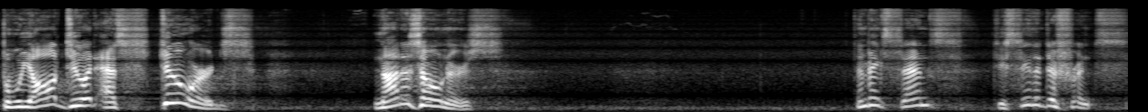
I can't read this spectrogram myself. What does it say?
but we all do it as stewards, not as owners. That makes sense? Do you see the difference?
